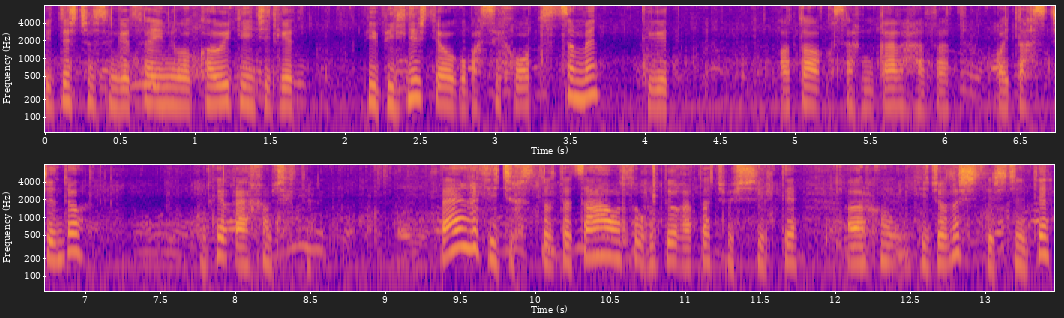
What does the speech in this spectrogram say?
бид нар ч бас ингээд сая нөгөө ковидын жилгээд би бэлнэрт яваагүй бас их удацсан байна. Тэгээд одоо сайхан гар халаад гой дасж дөө. Үнэхээр гайхамшигтай. Байнга л хийж явах хэрэгтэй. Заавал хөдөө гадаач биш шил те. Ойрхон хийж болно шүү дээ чинь те.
